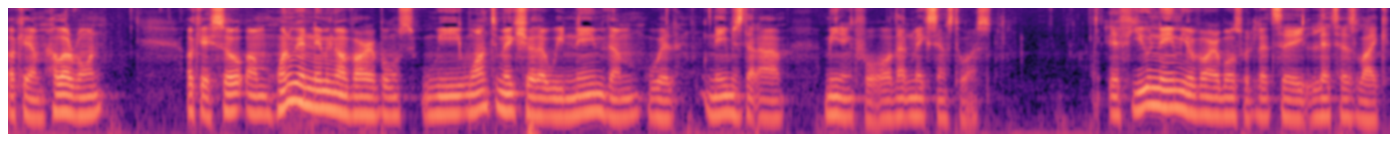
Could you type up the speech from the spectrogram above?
Okay, um, hello everyone. Okay, so um, when we are naming our variables, we want to make sure that we name them with names that are meaningful or that make sense to us. If you name your variables with, let's say, letters like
